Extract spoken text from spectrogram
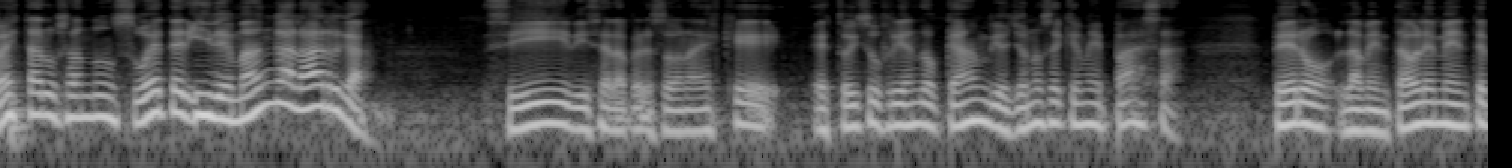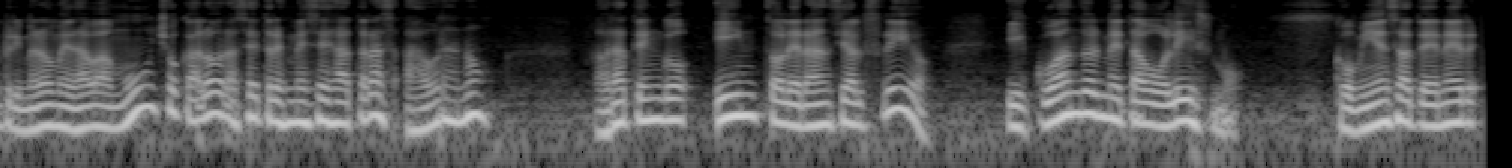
va a estar usando un suéter y de manga larga? Sí, dice la persona, es que estoy sufriendo cambios, yo no sé qué me pasa. Pero lamentablemente primero me daba mucho calor hace tres meses atrás, ahora no. Ahora tengo intolerancia al frío. Y cuando el metabolismo comienza a tener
